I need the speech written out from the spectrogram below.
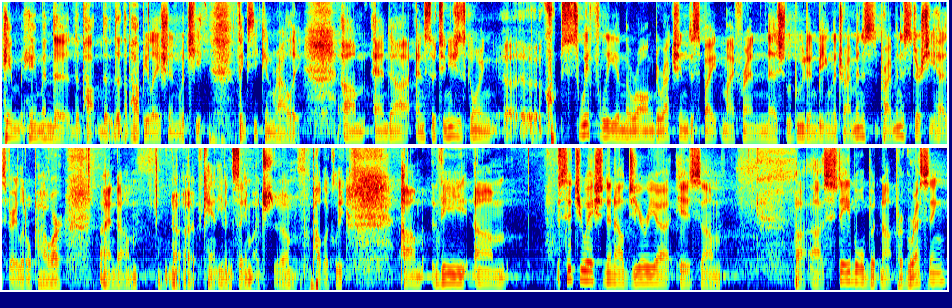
Him, him and the, the, pop, the, the, the population, which he thinks he can rally. Um, and, uh, and so Tunisia is going uh, swiftly in the wrong direction, despite my friend Bouden being the. Prime minister. She has very little power. And um, uh, can't even say much um, publicly. Um, the um, situation in Algeria is um, uh, uh, stable but not progressing.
